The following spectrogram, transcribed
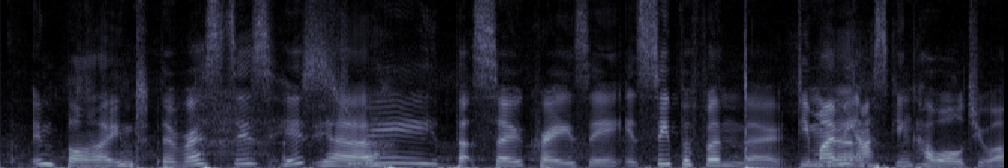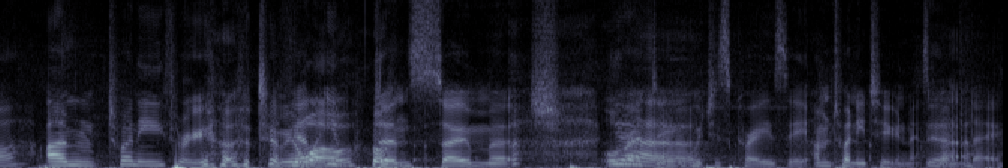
in blind. The rest is history. Yeah. That's so crazy. It's super fun though. Do you mind me asking how old you are? I'm 23. it took me a like while. you've done so much already, Yeah. which is crazy. I'm 22 next Yeah. Monday.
